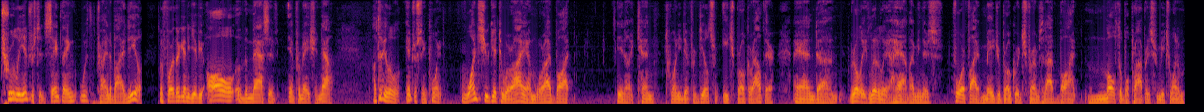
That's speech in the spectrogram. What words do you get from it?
truly interested. Same thing with trying to buy a deal before they're going to give you all of the massive information. Now, I'll tell you a little interesting point. Once you get to where I am, where I bought you know, like 10, 20 different deals from each broker out there. And uh, really, literally, I have. I mean, there's four or five major brokerage firms, and I've bought multiple properties from each one of them.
